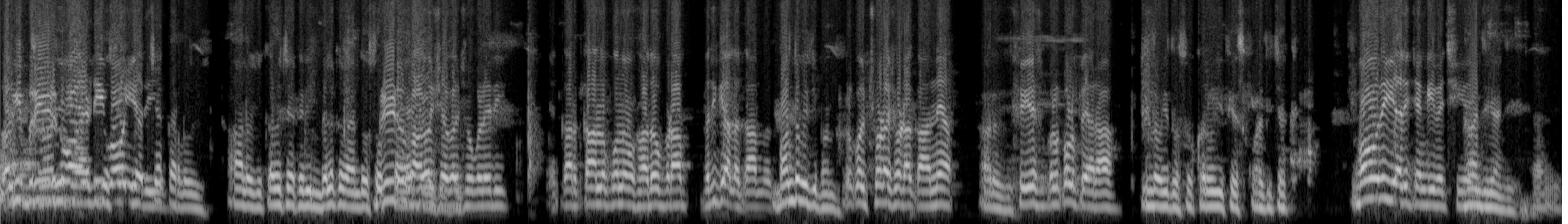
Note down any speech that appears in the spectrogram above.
ਬਾਕੀ ਬਰੀਡ ਕੁਆਲਿਟੀ ਬਹੁਤ ਜ਼ਿਆਦੀ ਚੈੱਕ ਕਰ ਲਓ ਜੀ। ਆ ਲਓ ਜੀ ਕਰੋ ਚੈੱਕ ਦੀ ਮਿਲਕ ਵੈਨ ਦੋਸਤੋ ਬਰੀਡ ਵਿਖਾ ਦਿਓ ਸ਼ਕਲ ਛੋਕਲੇ ਦੀ। ਇਹ ਕਰ ਕੰਨ ਕੁੰਨ ਵਿਖਾ ਦਿਓ ਬੜਾ ਵਧੀਆ ਲੱਗਾ। ਬੰਦ ਵਿੱਚ ਬੰਦ। ਬਿਲਕੁਲ ਛੋਟਾ ਛੋਟਾ ਕੰਨ ਆ। ਆ ਲਓ ਜੀ। ਫੇਸ ਬਿਲਕੁਲ ਪਿਆਰਾ। ਲਓ ਜੀ ਦੋਸਤੋ ਕਰੋ ਜੀ ਫੇਸ ਕੁਆਲਿਟੀ ਚੈੱਕ ਬਹੁਤ ਹੀ ਜ਼ਿਆਦੀ ਚੰਗੀ ਬੱਚੀ ਹੈ। ਹਾਂਜੀ ਹਾਂਜੀ। ਹਾਂਜੀ।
